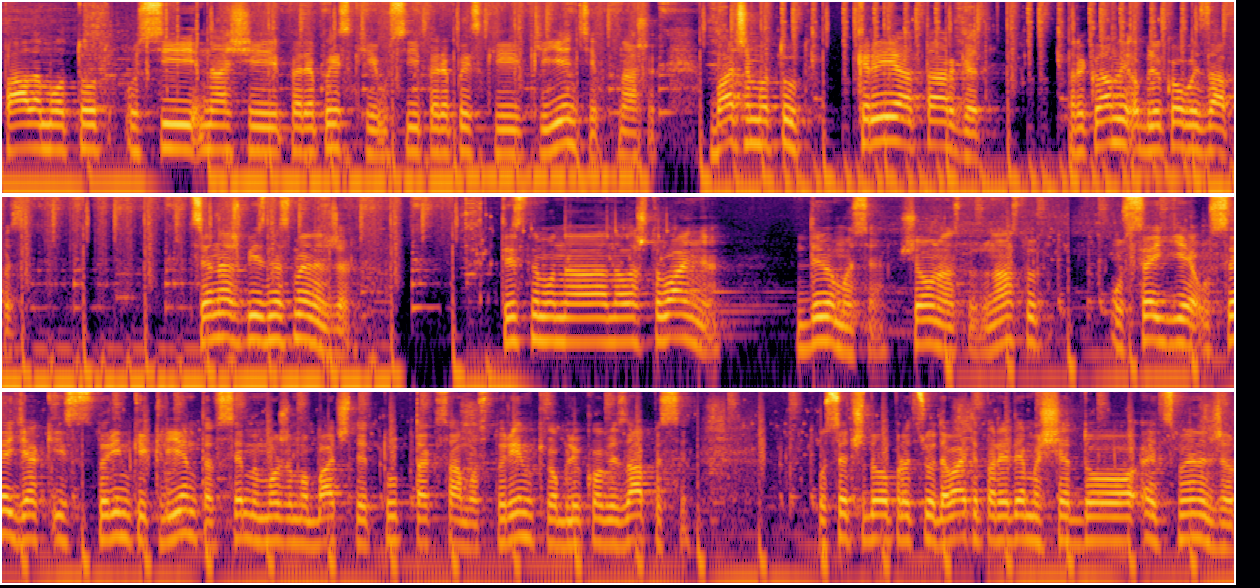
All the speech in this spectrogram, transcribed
палимо тут усі наші переписки, усі переписки клієнтів наших. Бачимо тут Crea Target, рекламний обліковий запис. Це наш бізнес-менеджер. Тиснемо на налаштування. Дивимося, що у нас тут. У нас тут усе є, усе як із сторінки клієнта, все ми можемо бачити тут так само. Сторінки, облікові записи. Усе чудово працює. Давайте перейдемо ще до Ads Manager.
